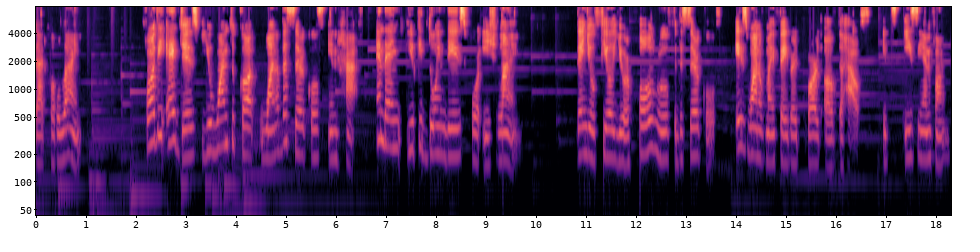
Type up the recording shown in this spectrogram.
that whole line. For the edges, you want to cut one of the circles in half. And then you keep doing this for each line. Then you'll fill your whole roof with the circles. It's one of my favorite part of the house. It's easy and fun.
